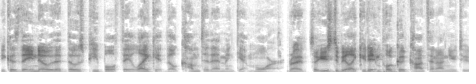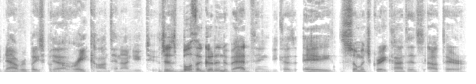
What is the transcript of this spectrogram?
because they know that those people, if they like it, they'll come to them and get more. Right. So it used to be like you didn't put good content on YouTube. Now everybody's putting Yeah. great content on YouTube. Which is both a good and a bad thing because a so much great content's out there,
